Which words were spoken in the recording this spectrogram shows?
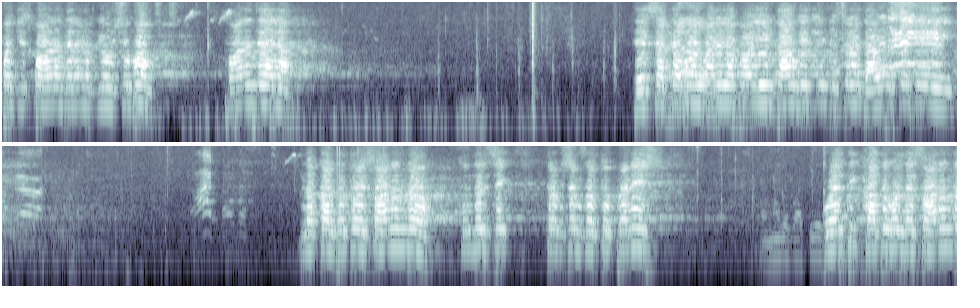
पंचवीस पावलं झाल्यानं घेऊन शुभम. स्वानंद आला. एक सट्टा बॉल मारायला पाहिजे एक धाव घेतली दुसरा धावेसाठी नकार देतोय स्वानंद. सुंदर क्षेत्ररक्षण करतो प्रणेश वैयक्तिक खाते बोलतोय स्वानंद.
